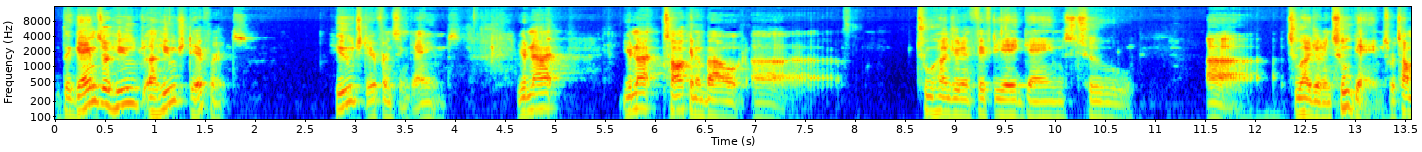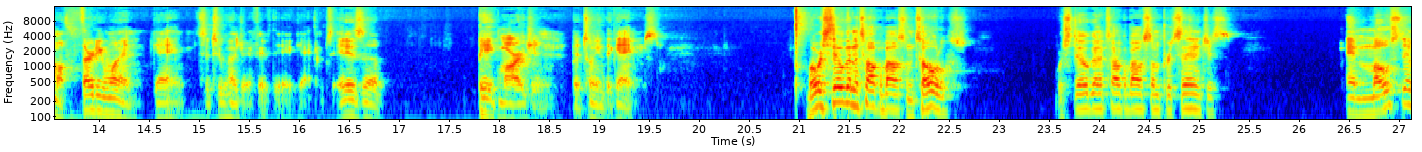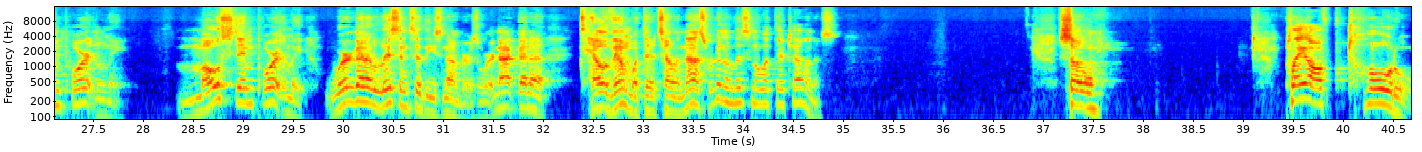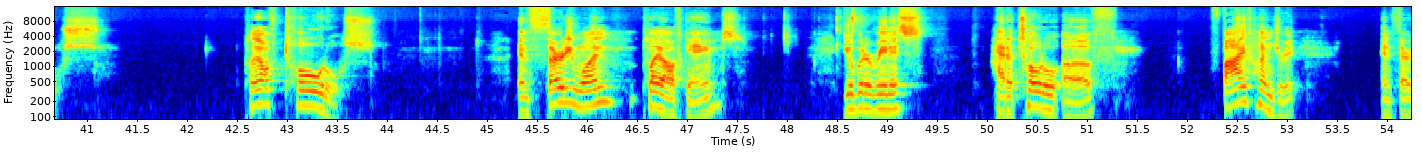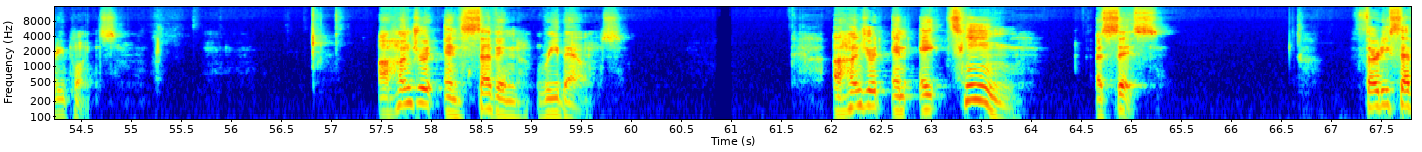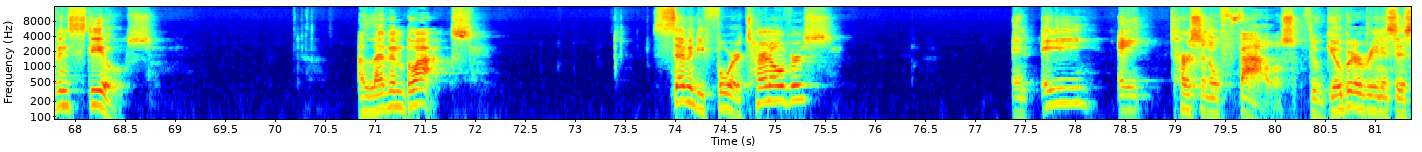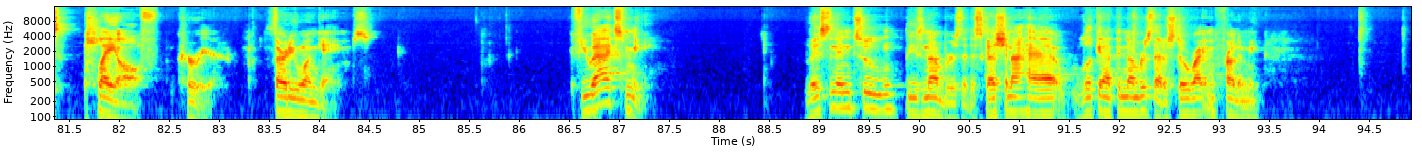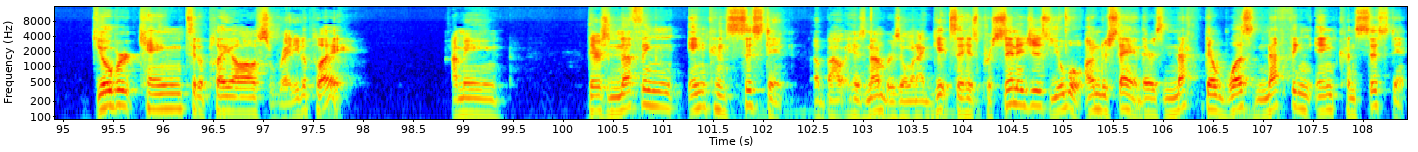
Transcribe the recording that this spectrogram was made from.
the games are huge, a huge difference. Huge difference in games. You're not you're not talking about uh, 258 games to uh, 202 games. We're talking about 31 games to 258 games. It is a big margin between the games. But we're still going to talk about some totals. We're still going to talk about some percentages. And most importantly, most importantly, we're going to listen to these numbers. We're not going to tell them what they're telling us. We're going to listen to what they're telling us. So, playoff totals. Playoff totals. In 31 playoff games, Gilbert Arenas had a total of 530 points, 107 rebounds, 118 assists, 37 steals, 11 blocks, 74 turnovers, and 88 personal fouls through Gilbert Arenas' playoff career 31 games. If you ask me, listening to these numbers, the discussion I had, looking at the numbers that are still right in front of me, Gilbert came to the playoffs ready to play. I mean, there's nothing inconsistent about his numbers. And when I get to his percentages, you will understand there's not there was nothing inconsistent.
